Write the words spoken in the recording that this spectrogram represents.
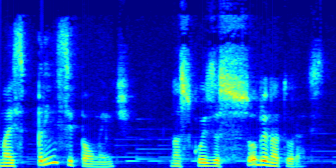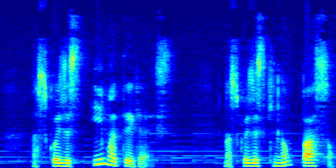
mas principalmente nas coisas sobrenaturais, nas coisas imateriais, nas coisas que não passam,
